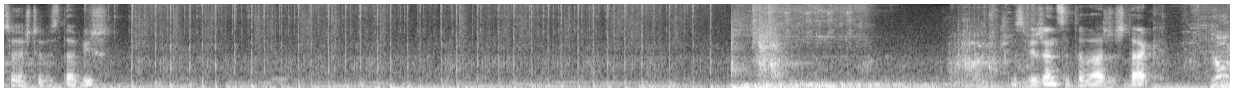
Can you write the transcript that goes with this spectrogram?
Co jeszcze wystawisz? Zwierzęcy towarzysz, tak? Do mnie!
